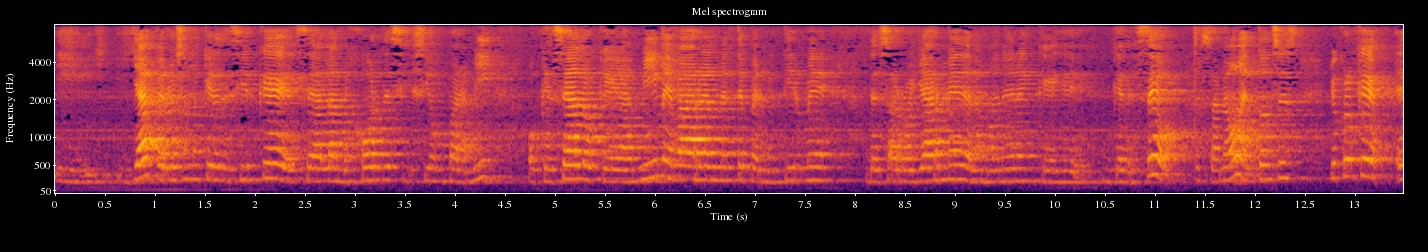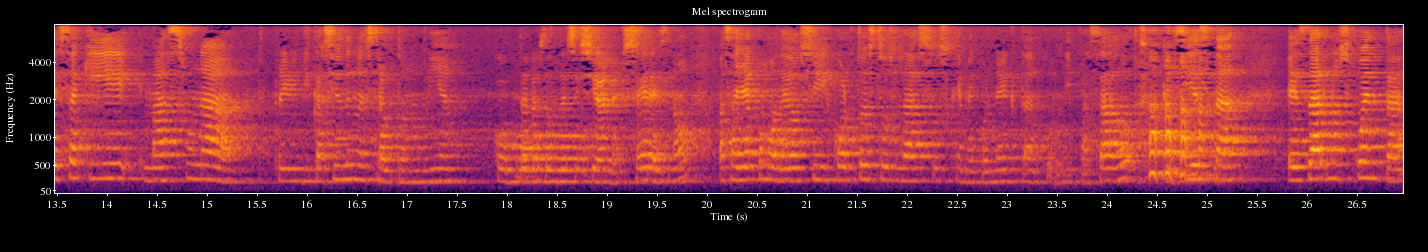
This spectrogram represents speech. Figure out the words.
y, ya, pero eso no quiere decir que sea la mejor decisión para mí o que sea lo que a mí me va a realmente permitirme desarrollarme de la manera en que, que deseo, ¿no? Entonces, yo creo que es aquí más una reivindicación de nuestra autonomía como de nuestras decisiones. seres, ¿no? más allá como de, oh sí, corto estos lazos que me conectan con mi pasado, que sí están, es darnos cuenta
